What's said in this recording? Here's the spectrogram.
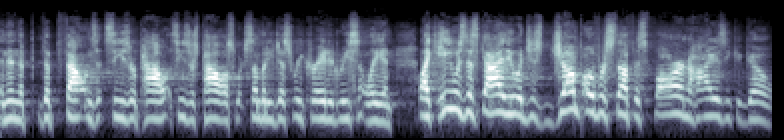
and then the, the fountains at Caesar Palace, Caesar's Palace, which somebody just recreated recently. And like he was this guy who would just jump over stuff as far and high as he could go.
